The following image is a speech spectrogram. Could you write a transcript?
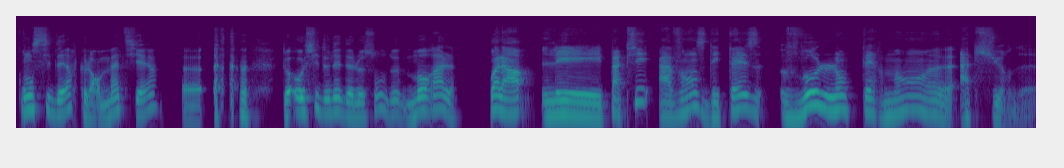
considèrent que leur matière doit aussi donner des leçons de morale. Voilà, les papiers avancent des thèses volontairement absurdes,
